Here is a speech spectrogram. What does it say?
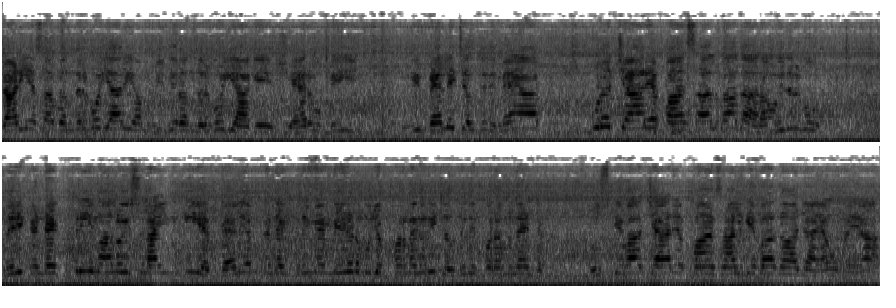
गाड़ियाँ सब अंदर को ही आ रही, हम भी फिर अंदर को ही आ गए शहर हो। गई क्योंकि पहले चलते थे। मैं आप पूरा चार या पाँच साल बाद आ रहा हूँ इधर को। मेरी कंडक्टरी मान लो इस लाइन की है। पहले हम कंडक्टरी में मेरठ, मुजफ्फरनगर ही चलते थे परमानेंट उसके बाद चार या पाँच साल के बाद आज आया हूँ मैं यहाँ।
